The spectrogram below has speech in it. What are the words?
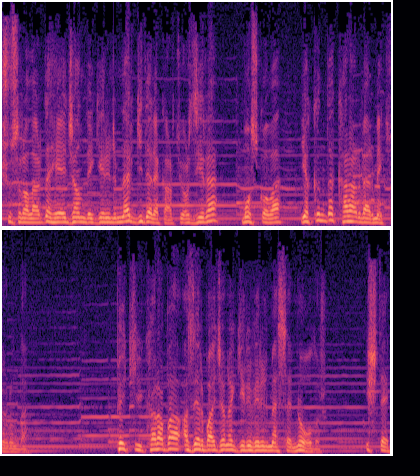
Şu sıralarda heyecan ve gerilimler giderek artıyor. Zira Moskova yakında karar vermek zorunda. Peki Karabağ Azerbaycan'a geri verilmezse ne olur? İşte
